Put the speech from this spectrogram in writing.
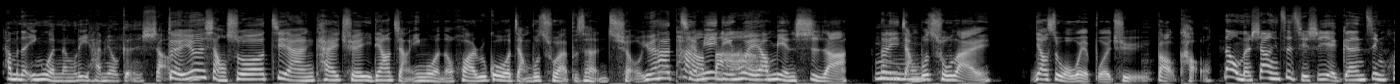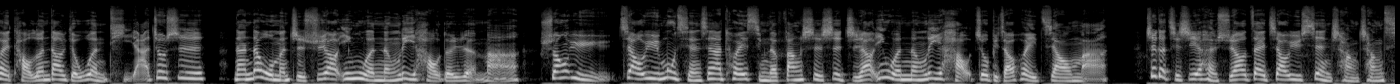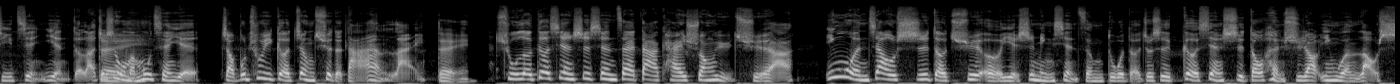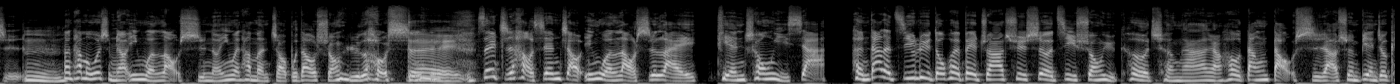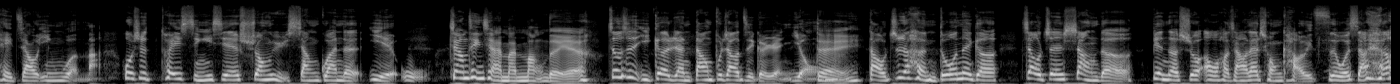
他们的英文能力还没有跟上。对，因为想说，既然开缺一定要讲英文的话，如果我讲不出来，不是很糗？因为他前面一定会要面试啊，那你讲不出来，嗯，要是我，我也不会去报考。那我们上一次其实也跟静慧讨论到一个问题啊，就是。难道我们只需要英文能力好的人吗？双语教育目前现在推行的方式是，只要英文能力好就比较会教吗？这个其实也很需要在教育现场长期检验的啦。就是我们目前也找不出一个正确的答案来。对，除了各县市现在大开双语缺啊。英文教师的缺额也是明显增多的，就是各县市都很需要英文老师。嗯，那他们为什么要英文老师呢？因为他们找不到双语老师，对，所以只好先找英文老师来填充一下。很大的几率都会被抓去设计双语课程啊，然后当导师啊，顺便就可以教英文嘛，或是推行一些双语相关的业务。这样听起来蛮忙的耶，就是一个人当不知道几个人用，对，导致很多那个较真上的变得说，哦，我好想要再重考一次，我想要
